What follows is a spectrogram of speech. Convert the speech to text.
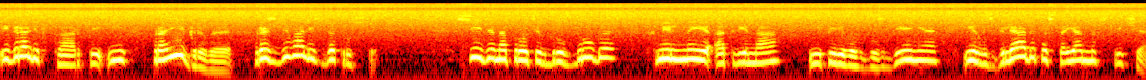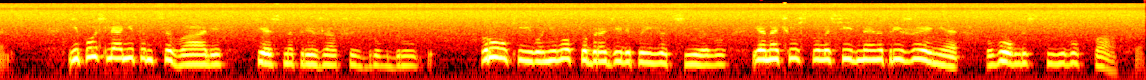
играли в карты и, проигрывая, раздевались до трусов. Сидя напротив друг друга, хмельные от вина и перевозбуждения, их взгляды постоянно встречались. И после они танцевали, тесно прижавшись друг к другу. Руки его неловко бродили по ее телу, и она чувствовала сильное напряжение в области его паха.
